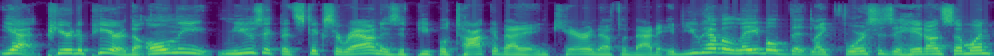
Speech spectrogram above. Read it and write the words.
yeah, peer to peer. The only music that sticks around is if people talk about it and care enough about it. If you have a label that like forces a hit on someone,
